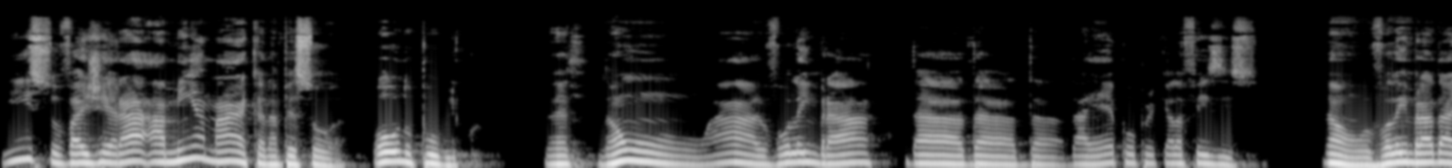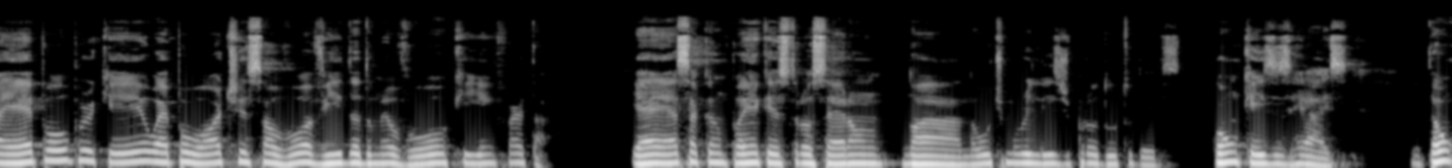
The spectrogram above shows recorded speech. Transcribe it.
Isso vai gerar a minha marca na pessoa, ou no público. Né? Não, ah, eu vou lembrar da, da, da, da Apple porque ela fez isso. Não, eu vou lembrar da Apple porque o Apple Watch salvou a vida do meu avô que ia infartar. E é essa campanha que eles trouxeram na, no último release de produto deles, com cases reais. Então,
